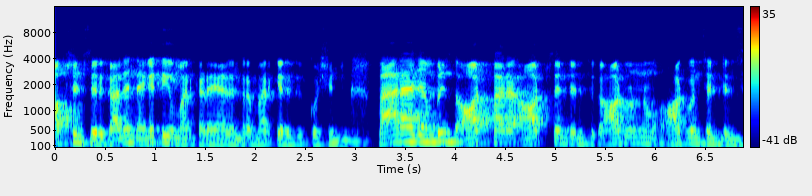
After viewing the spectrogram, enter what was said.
ஆப்ஷன்ஸ் இருக்காது நெகட்டிவ் மார்க் கிடையாதுன்ற மாதிரி இருக்கு questions para jumbles odd para odd சென்டென்ஸுக்கு odd one odd one sentence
